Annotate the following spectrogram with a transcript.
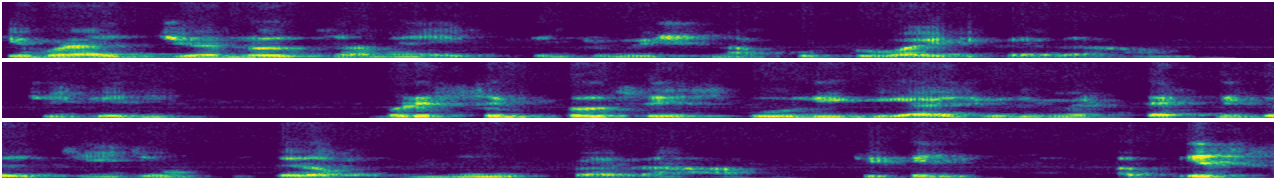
कि बड़ा जनरल सा मैं एक इंफॉर्मेशन आपको प्रोवाइड कर रहा हूँ। ठीक है जी? बड़े सिंपल से स्लोली ग्रेजुअली मैं टेक्निकल चीज़ों की तरफ़ मूव कर रहा हूँ। ठीक है जी? अब इस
